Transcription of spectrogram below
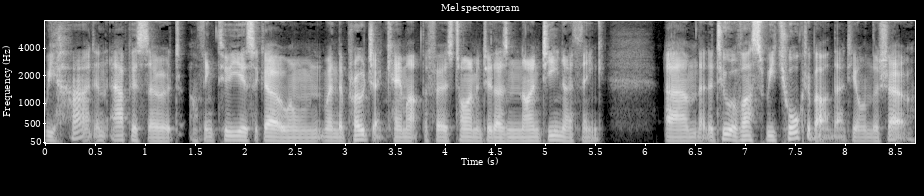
we had an episode, I think, two years ago when when the project came up the first time in 2019, I think, um, that the two of us we talked about that here on the show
